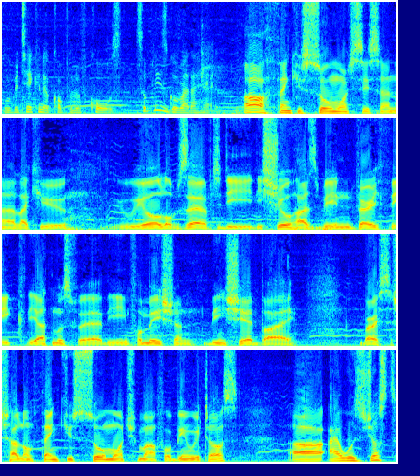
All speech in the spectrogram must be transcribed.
we'll be taking a couple of calls. So please go right ahead. Ah, thank you so much, sis. And uh, like you we all observed, the, the show has been very thick. The atmosphere, the information being shared by Barrister Shalom. Thank you so much, Ma, for being with us. Uh, I was just,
